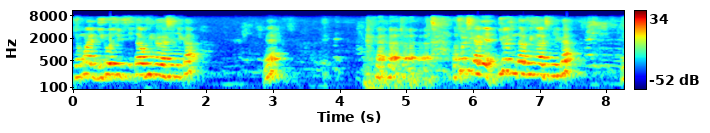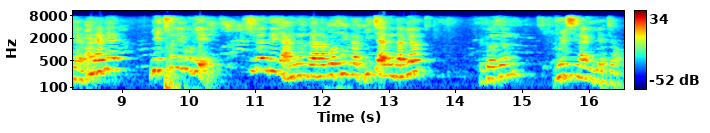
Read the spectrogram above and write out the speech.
정말 이루어질 수 있다고 생각하십니까? 예? 솔직하게 이루어진다고 생각하십니까? 예, 만약에 이 천일국이 실현되지 않는다라고 생각, 믿지 않는다면 그것은 불신앙이겠죠.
